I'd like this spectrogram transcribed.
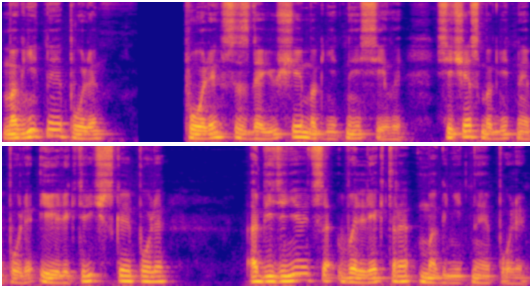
Магнитное поле поле, создающее магнитные силы. Сейчас магнитное поле и электрическое поле объединяются в электромагнитное поле.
